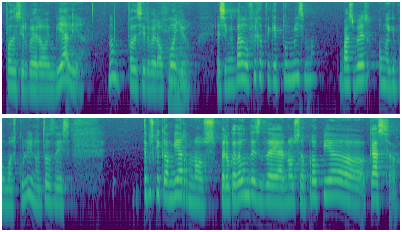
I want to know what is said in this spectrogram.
podes ir ver o Envialia, non? Podes ir ver ao Pollo. Uh -huh. E, sin embargo, fíjate que tú misma vas ver un equipo masculino. entonces temos que cambiarnos, pero cada un desde a nosa propia casa,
